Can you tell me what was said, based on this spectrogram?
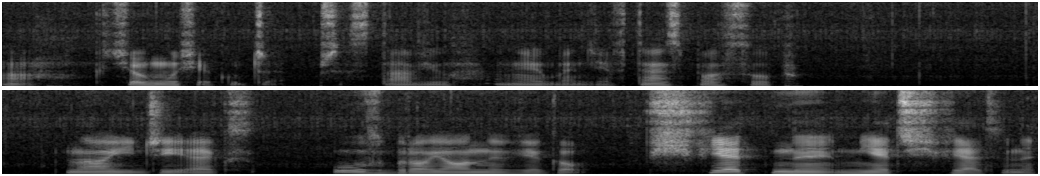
O, kciuk mu się kurczę przestawił. Niech będzie w ten sposób. No i GX uzbrojony w jego świetny miecz świetlny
